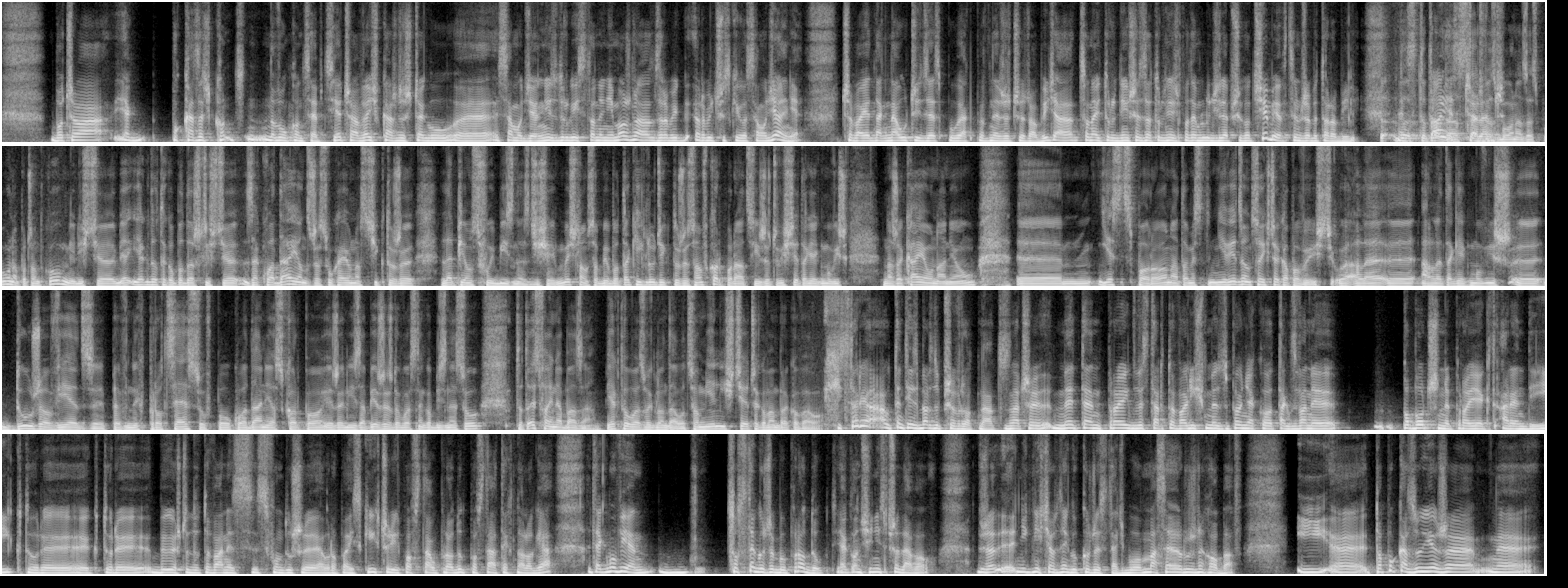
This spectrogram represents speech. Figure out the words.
Bo trzeba jak pokazać kon nową koncepcję, trzeba wejść w każdy szczegół e, samodzielnie. Z drugiej strony nie można zrobić, robić wszystkiego samodzielnie. Trzeba jednak nauczyć zespół, jak pewne rzeczy robić, a co najtrudniejsze, zatrudniać potem ludzi lepszych od siebie w tym, żeby to robili. To, to, to, to prawda, stać was było na zespół na początku? Mieliście, jak do tego podeszliście, zakładając, że słuchają nas ci, którzy lepią swój biznes dzisiaj. Myślą sobie, bo takich ludzi, którzy są w korporacji, rzeczywiście, tak jak mówisz, narzekają na nią, jest sporo, natomiast nie wiedzą, co ich czeka po wyjściu, ale, e, ale tak jak mówisz, e, dużo wie wiedzy, pewnych procesów, poukładania z korpo, jeżeli zabierzesz do własnego biznesu, to to jest fajna baza. Jak to u was wyglądało? Co mieliście, czego wam brakowało? Historia Autenty jest bardzo przewrotna. To znaczy, my ten projekt wystartowaliśmy zupełnie jako tak zwany poboczny projekt R&D, który, który był jeszcze dotowany z, z, funduszy europejskich, czyli powstał produkt, powstała technologia. Ale tak jak mówiłem, co z tego, że był produkt, jak on się nie sprzedawał, że nikt nie chciał z niego korzystać, było masę różnych obaw. I e, to pokazuje, że e,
